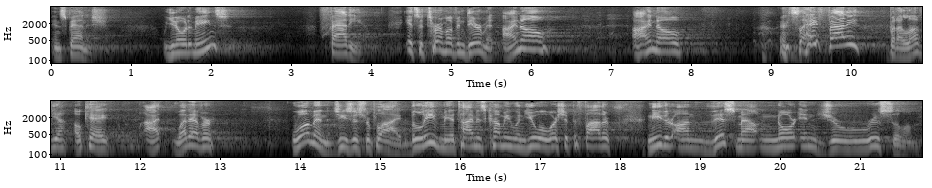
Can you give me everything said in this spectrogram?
in Spanish? You know what it means? Fatty. It's a term of endearment. I know. I know. And say, hey, fatty, but I love you. Okay, I, whatever. Woman, Jesus replied, believe me, a time is coming when you will worship the Father neither on this mountain nor in Jerusalem.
